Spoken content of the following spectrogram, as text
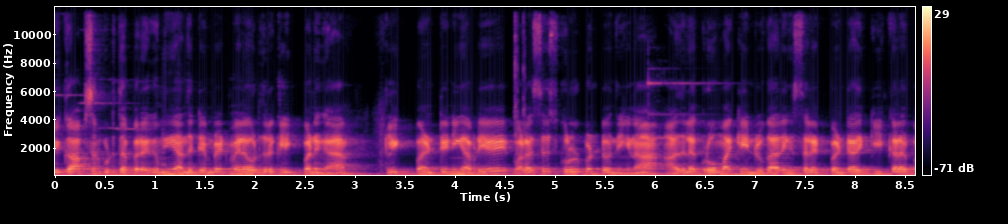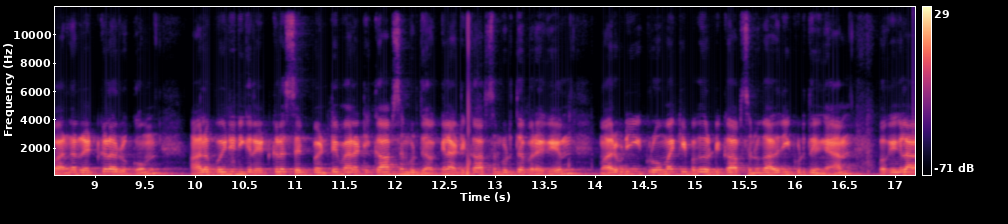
டிக் ஆப்ஷன் கொடுத்த பிறகு நீங்கள் அந்த டெம்ப்ளேட் மேலே ஒரு தடவை கிளிக் பண்ணுங்கள் கிளிக் பண்ணிட்டு நீங்கள் அப்படியே வளர்ச்சி ஸ்க்ரோல் பண்ணிட்டு வந்தீங்கன்னா அதில் குரோமாக்கின் கீன் இருக்கும். அதை நீங்கள் செலக்ட் பண்ணிட்டு அது கீ கலர் பாருங்கள் ரெட் கலர் இருக்கும். அதில் போயிட்டு நீங்கள் ரெட் கலர் செட் பண்ணிட்டு மேலே டிக் ஆப்ஷன் கொடுத்துங்க ஓகேங்களா டிக் ஆப்ஷன் கொடுத்த பிறகு மறுபடியும் நீங்கள் குரோமாக்கி பக்கத்தில் டிக் ஆப்ஷன் இருக்கும். அதை நீங்கள் கொடுத்துங்க ஓகேங்களா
